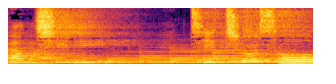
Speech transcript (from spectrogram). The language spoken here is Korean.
당신이 지쳐서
